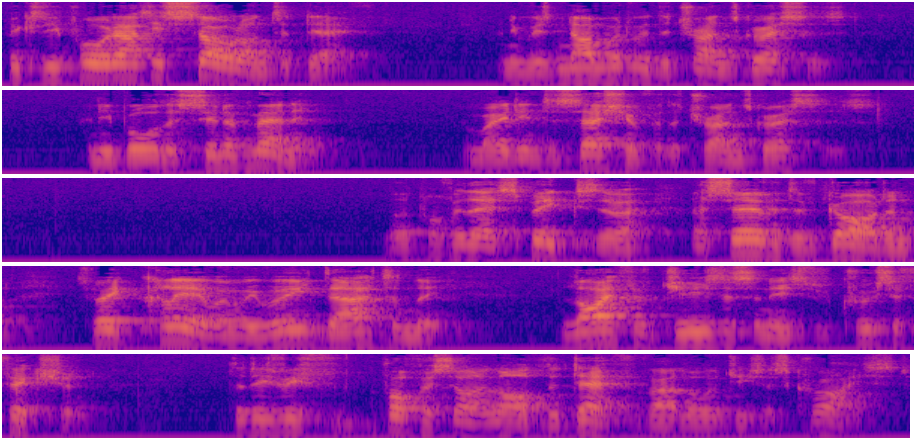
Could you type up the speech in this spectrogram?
because he poured out his soul unto death, and he was numbered with the transgressors. And he bore the sin of many, and made intercession for the transgressors. The prophet there speaks of a, a servant of God, and it's very clear when we read that and the life of Jesus and his crucifixion that he's prophesying of the death of our Lord Jesus Christ.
